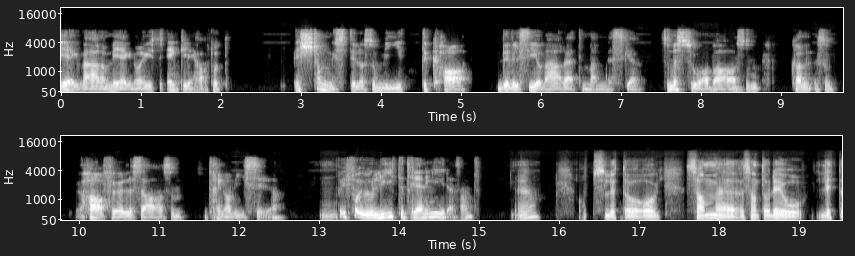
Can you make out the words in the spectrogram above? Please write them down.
jeg være meg når jeg ikke egentlig har fått en sjanse til å vite hva det vil si å være et menneske som er sårbar, mm. som, kan, som har følelser, som, trenger å vise dem. Mm. For vi får jo lite trening i det. sant? Ja. Absolutt. Og, og, samme, sant? og det er jo litt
